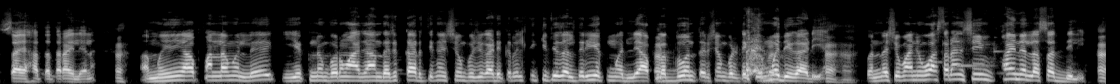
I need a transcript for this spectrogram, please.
साय हातात राहिलेला. मी आपणला म्हणले की एक नंबर माझ्या अंदाजे कार्तिक आणि शंभूची गाडी करेल. ती किती झाली तरी एक मधली. आपला दोन तर शंभर टक्के मध्ये गाडी आहे. हा, हा. पण नशिबाने वासराने सीम फायनलला साथ दिली. हा.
